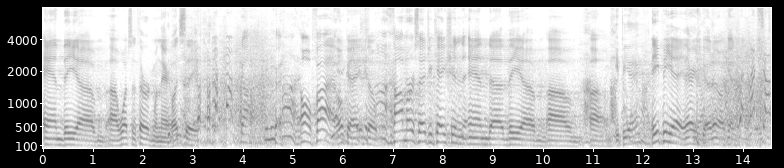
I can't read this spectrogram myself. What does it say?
and the um, uh, what's the third one there? Let's see. you need five. Oh, five. Yeah, okay, so five. commerce, education, and uh, the um, um, um EPA. EPA. There you go. No, again. Let's talk.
